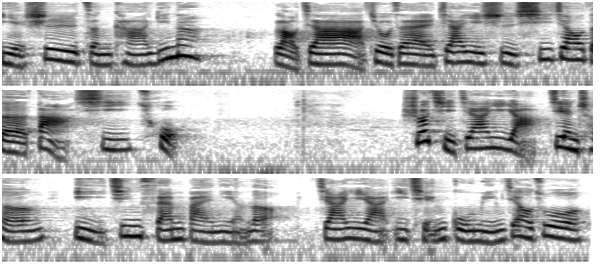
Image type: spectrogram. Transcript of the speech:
也是曾卡伊娜，老家啊就在嘉义市西郊的大溪厝。说起嘉义呀、建成已经三百年了。嘉义啊，以前古名叫做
